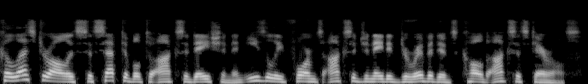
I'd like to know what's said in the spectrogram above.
Cholesterol is susceptible to oxidation and easily forms oxygenated derivatives called oxysterols.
